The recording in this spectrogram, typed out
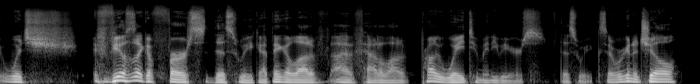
which feels like a first this week. I think a lot of I've had a lot of probably way too many beers this week. So we're gonna chill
